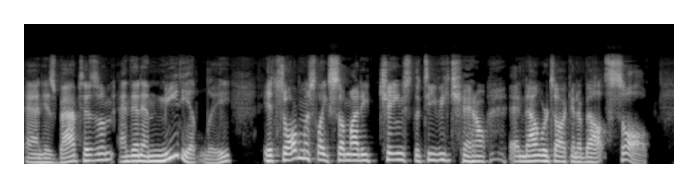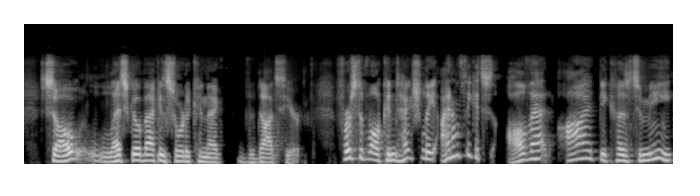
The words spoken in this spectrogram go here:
and his baptism. And then immediately it's almost like somebody changed the TV channel and now we're talking about Saul. So let's go back and sort of connect the dots here. First of all, contextually, I don't think it's all that odd because to me,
